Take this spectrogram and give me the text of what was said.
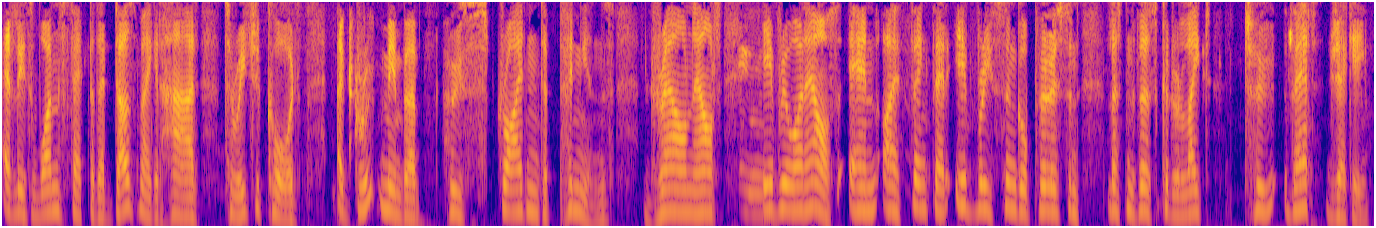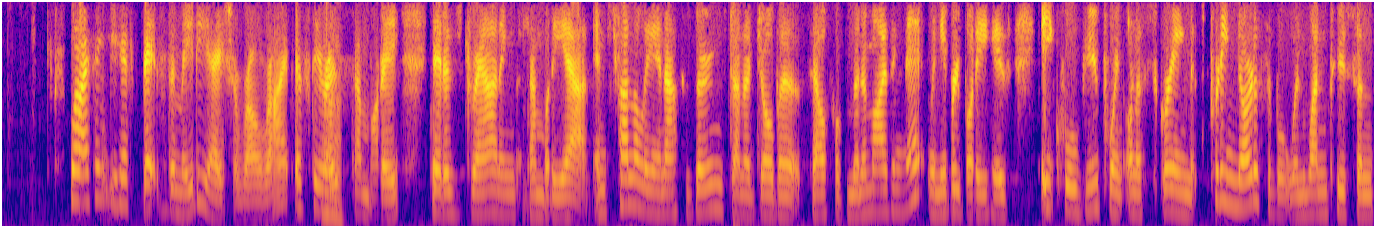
at least one factor that does make it hard to reach a chord, a group member whose strident opinions drown out mm. everyone else. And I think that every single person listening to this could relate to that, Jacqui. Well, I think you have that's the mediator role, right? If there is somebody that is drowning somebody out, and funnily enough, Zoom's done a job itself of minimising that. When everybody has equal viewpoint on a screen, it's pretty noticeable when one person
